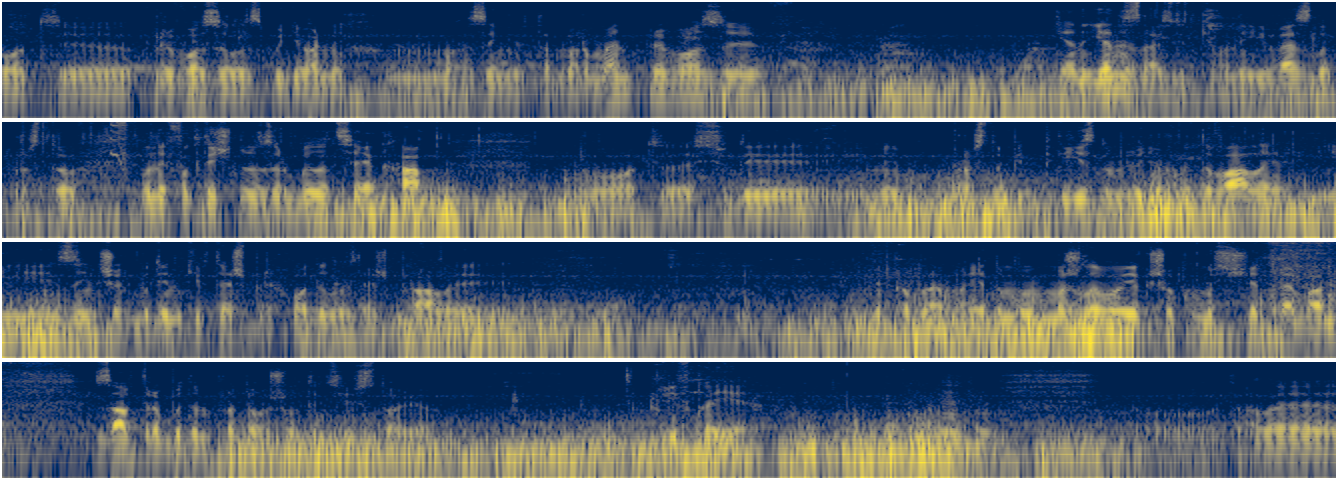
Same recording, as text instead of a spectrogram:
От, е, привозили з будівельних магазинів, там Армен привозив. Я, я не знаю, звідки вони її везли, просто вони фактично зробили це як хаб. От, е, сюди ми просто під під'їздом людям видавали, і з інших будинків теж приходили, теж брали. Не проблема. Я думаю, можливо, якщо комусь ще треба, завтра будемо продовжувати цю історію. Плівка є. От, але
